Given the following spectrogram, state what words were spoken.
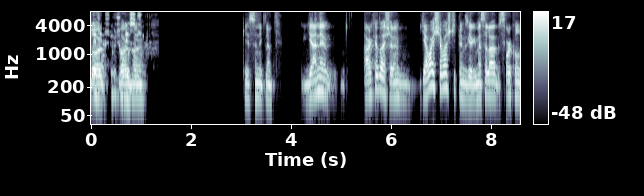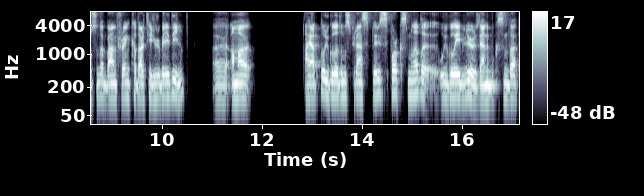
doğru, doğru, doğru. Kesinlikle. Yani arkadaşlar yani yavaş yavaş gitmemiz gerekiyor. Mesela spor konusunda ben Frank kadar tecrübeli değilim. Ee, ama hayatta uyguladığımız prensipleri spor kısmına da uygulayabiliyoruz. Yani bu kısımda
